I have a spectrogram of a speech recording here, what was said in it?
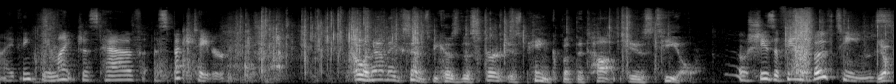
I think we might just have a spectator. Oh, and that makes sense because the skirt is pink, but the top is teal. Oh, she's a fan of both teams. Yep.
